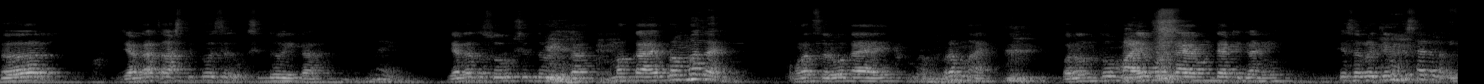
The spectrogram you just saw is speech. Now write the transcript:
तर जगाचं अस्तित्व सिद्ध होईल का? नाही. जगाचं स्वरूप सिद्ध होईल का? मग काय? ब्रह्मच आहे. मुळात सर्व काय आहे? ब्रह्म आहे. परंतु मायेमुळे काय आहे म्हणून त्या ठिकाणी ते सगळं जग दिसायला लागलं.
